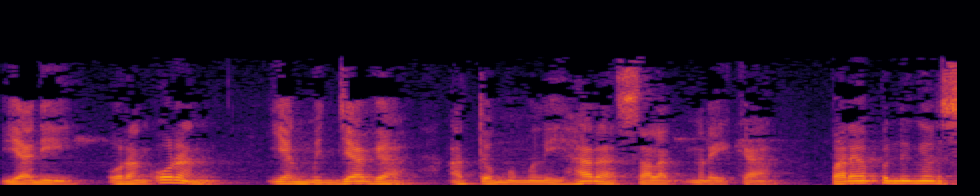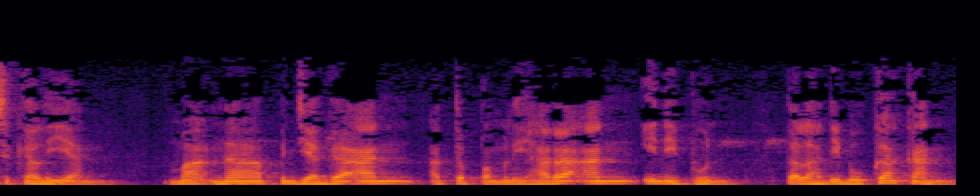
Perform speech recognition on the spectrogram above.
yakni orang-orang yang menjaga atau memelihara salat mereka. Para pendengar sekalian, makna penjagaan atau pemeliharaan ini pun telah dibukakan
